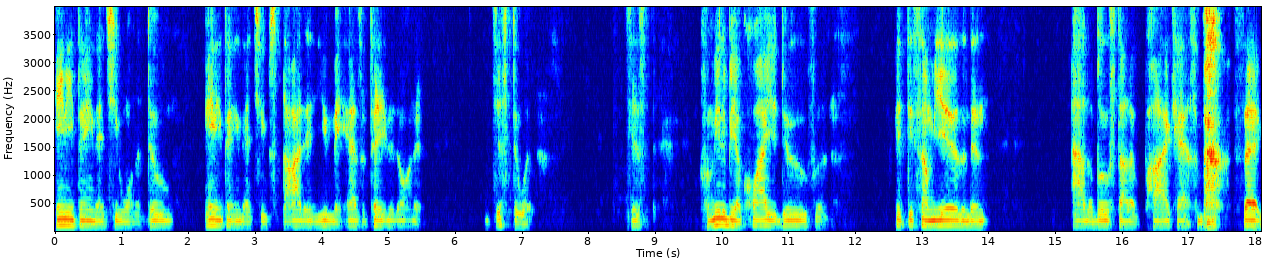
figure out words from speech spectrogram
anything that you want to do, anything that you've started, you may hesitated on it, just do it. Just for me to be a quiet dude for 50 some years and then out of the blue start a podcast about sex,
